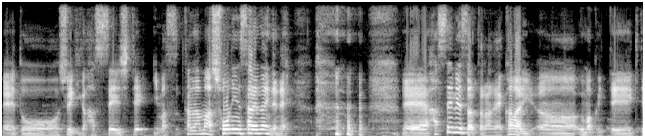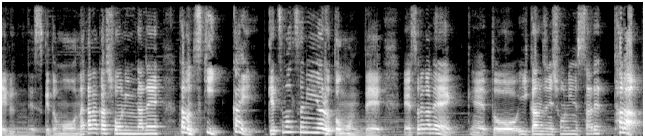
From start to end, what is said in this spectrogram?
えっ、と、収益が発生しています。ただまあ、承認されないんでね、えー発生ベースだったらね、かなり、うんうまくいってきてるんですけども、なかなか承認がね、多分月1回、月末にやると思うんで、えーそれがね、えっ、と、いい感じに承認されたら、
